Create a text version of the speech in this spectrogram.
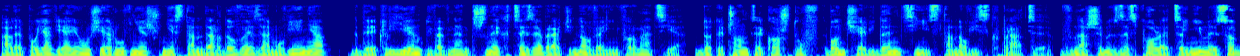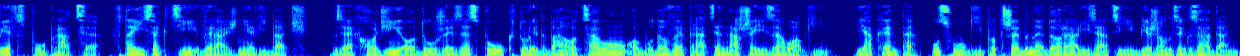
ale pojawiają się również niestandardowe zamówienia, gdy klient wewnętrzny chce zebrać nowe informacje dotyczące kosztów bądź ewidencji stanowisk pracy. W naszym zespole cenimy sobie współpracę. W tej sekcji wyraźnie widać, że chodzi o duży zespół, który dba o całą obudowę pracy naszej załogi jak NP, usługi potrzebne do realizacji bieżących zadań,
